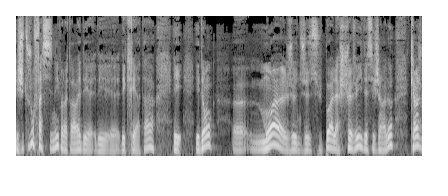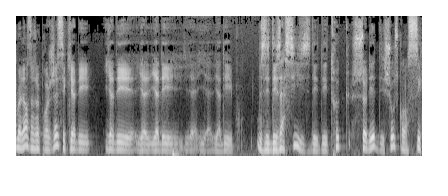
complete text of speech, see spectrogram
Et j'ai toujours fasciné par le travail des, des, des créateurs. Et, et donc, euh, moi, je ne suis pas à la cheville de ces gens-là. Quand je me lance dans un projet, c'est qu'il y a des il y a des il y a, il y a des il y a, des, des assises, des, des, trucs solides, des choses qu'on sait.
